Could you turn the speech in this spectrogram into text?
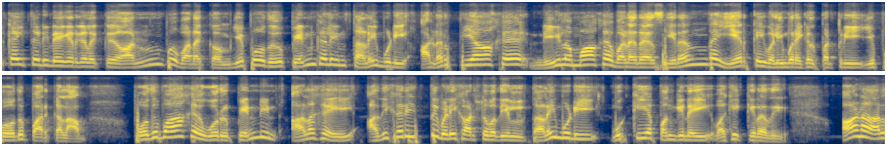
பெண் கைத்தடி நேயர்களுக்கு அன்பு வணக்கம். இப்போது பெண்களின் தலைமுடி அடர்த்தியாக நீளமாக வளர சிறந்த இயற்கை வழிமுறைகள் பற்றி இப்போது பார்க்கலாம். பொதுவாக ஒரு பெண்ணின் அழகை அதிகரித்து வெளிக்காட்டுவதில் தலைமுடி முக்கிய பங்கினை வகிக்கிறது. ஆனால்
